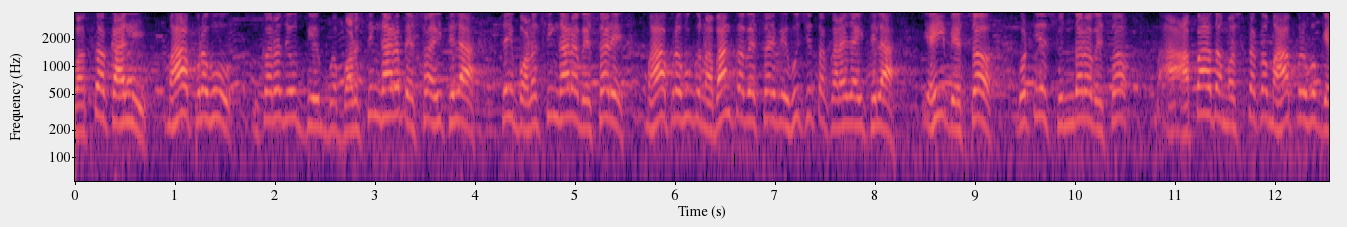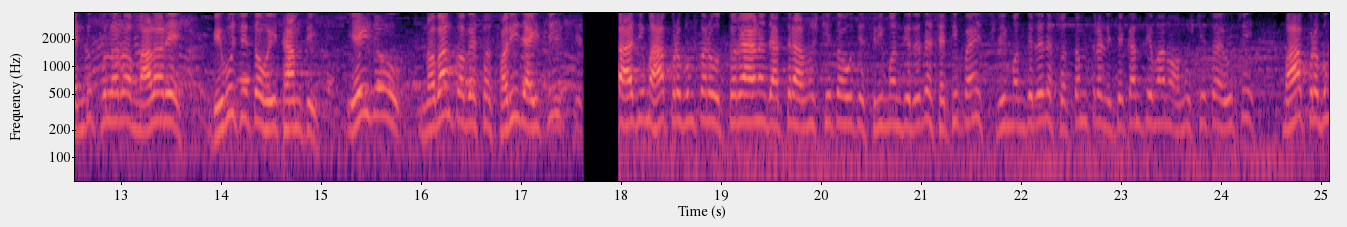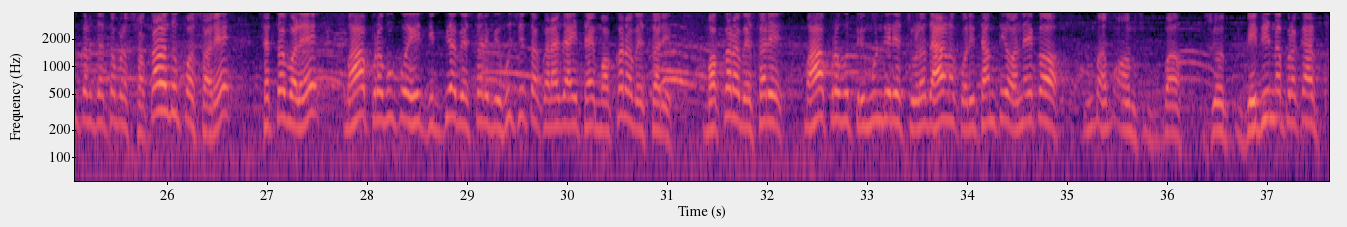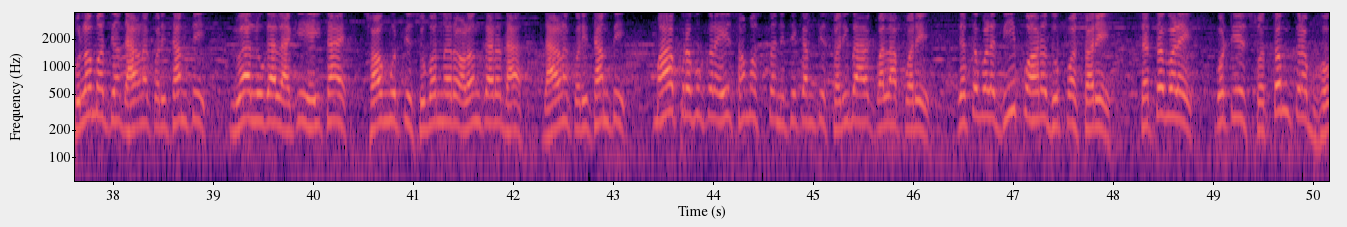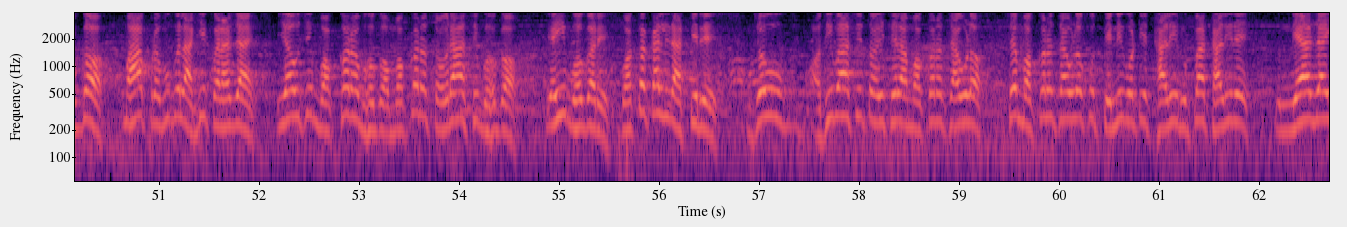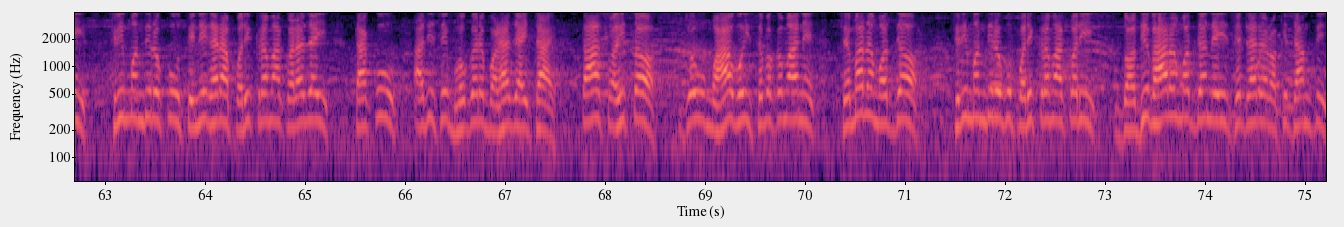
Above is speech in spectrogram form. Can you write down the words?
ଗତକାଲି ମହାପ୍ରଭୁଙ୍କର ଯେଉଁ ବଡ଼ସିଂହାର ବେଶ ହେଇଥିଲା ସେଇ ବଡ଼ସିଂହାର ବେଶରେ ମହାପ୍ରଭୁଙ୍କୁ ନବାଙ୍କ ବେଶରେ ବିଭୂଷିତ କରାଯାଇଥିଲା। ଏହି ବେଶ ଗୋଟିଏ ସୁନ୍ଦର ବେଶ ଆପାଦ ମସ୍ତକ ମହାପ୍ରଭୁ ଗେଣ୍ଡୁ ଫୁଲର ମାଳରେ ବିଭୂଷିତ ହୋଇଥାନ୍ତି। ଏଇ ଯେଉଁ ନବାଙ୍କ ବେଶ ସରିଯାଇଛି ଆଜି ମହାପ୍ରଭୁଙ୍କର ଉତ୍ତରାୟଣ ଯାତ୍ରା ଅନୁଷ୍ଠିତ ହେଉଛି ଶ୍ରୀମନ୍ଦିରରେ। ସେଥିପାଇଁ ଶ୍ରୀମନ୍ଦିରରେ ସ୍ୱତନ୍ତ୍ର ନୀତିକାନ୍ତିମାନ ଅନୁଷ୍ଠିତ ହେଉଛି। ମହାପ୍ରଭୁଙ୍କର ଯେତେବେଳେ ସକାଳ ଧୂପ ସରେ ସେତେବେଳେ ମହାପ୍ରଭୁଙ୍କୁ ଏହି ଦିବ୍ୟ ବେଶରେ ବିଭୂଷିତ କରାଯାଇଥାଏ ମକର ବେଶରେ। ମକର ବେଶରେ ମହାପ୍ରଭୁ ତ୍ରିମୁଣ୍ଡିରେ ଚୂଳ ଧାରଣ କରିଥାନ୍ତି। ଅନେକ ବିଭିନ୍ନ ପ୍ରକାର ଫୁଲ ମଧ୍ୟ ଧାରଣ କରିଥାନ୍ତି। ନୂଆ ଲୁଗା ଲାଗି ହେଇଥାଏ। ଛମୂର୍ତ୍ତି ସୁବର୍ଣ୍ଣର ଅଳଙ୍କାର ଧାରଣ କରିଥାନ୍ତି। ମହାପ୍ରଭୁଙ୍କର ଏହି ସମସ୍ତ ନୀତିକାନ୍ତି ସରିବା ଗଲା ପରେ ଯେତେବେଳେ ଦ୍ୱିପହର ଧୂପ ସରେ ସେତେବେଳେ ଗୋଟିଏ ସ୍ୱତନ୍ତ୍ର ଭୋଗ ମହାପ୍ରଭୁଙ୍କୁ ଲାଗି କରାଯାଏ। ଇଏ ହେଉଛି ମକର ଭୋଗ ମକର ଚଉରାଅଶୀ ଭୋଗ। ଏହି ଭୋଗରେ ଗତକାଲି ରାତିରେ ଯେଉଁ ଅଧିବାସିତ ହୋଇଥିଲା ମକର ଚାଉଳ ସେ ମକର ଚାଉଳକୁ ତିନି ଗୋଟିଏ ଥାଳି ରୂପା ଥାଳିରେ ନିଆଯାଇ ଶ୍ରୀମନ୍ଦିରକୁ ତିନି ଘେରା ପରିକ୍ରମା କରାଯାଇ ତାକୁ ଆଜି ସେ ଭୋଗରେ ବଢ଼ାଯାଇଥାଏ। ତା ସହିତ ଯେଉଁ ମହାଭୋଇ ସେବକମାନେ ସେମାନେ ମଧ୍ୟ ଶ୍ରୀମନ୍ଦିରକୁ ପରିକ୍ରମା କରି ଦଧିଭାର ମଧ୍ୟ ନେଇ ସେଠାରେ ରଖିଥାନ୍ତି।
